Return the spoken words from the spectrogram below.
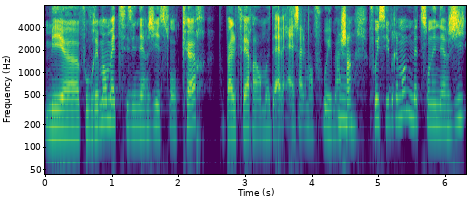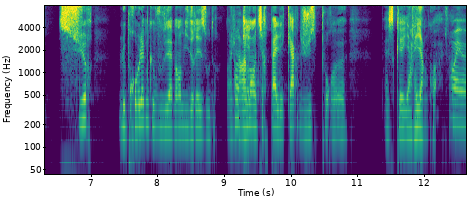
Mais il faut vraiment mettre ses énergies et son cœur. Faut pas le faire en mode ah, bah, ça je m'en fous et machin. Mm. Faut essayer vraiment de mettre son énergie sur le problème que vous avez envie de résoudre. Généralement, on tire pas les cartes juste pour euh, parce qu'il y a rien quoi. Enfin, Ouais, ouais,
